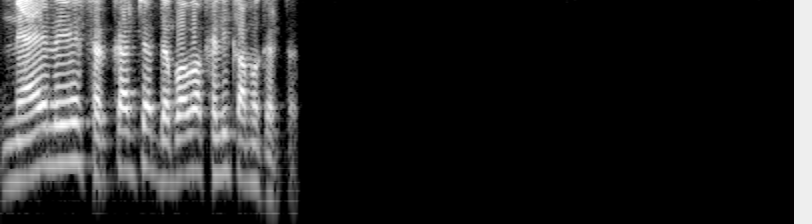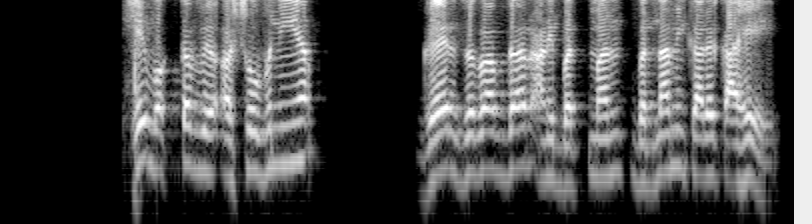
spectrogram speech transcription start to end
न्यायालय सरकारच्या दबावाखाली कामं करतात. हे वक्तव्य अशोभनीय गैरजबाबदार आणि बदमान बदनामीकारक आहे.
